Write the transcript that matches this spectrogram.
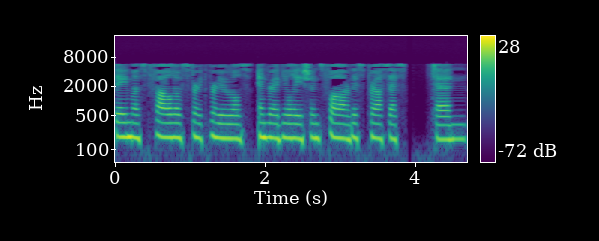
They must follow strict rules and regulations for this process. 10.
